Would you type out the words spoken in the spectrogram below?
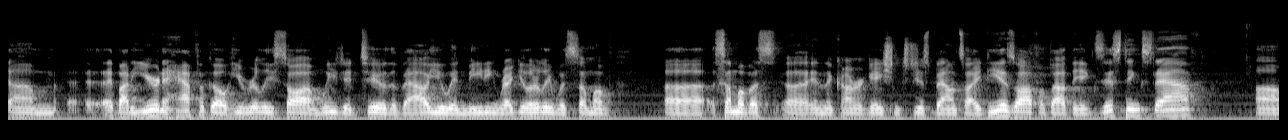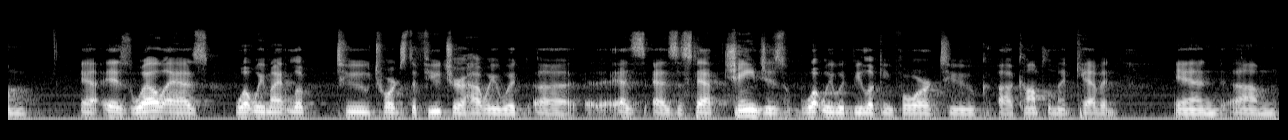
um, about a year and a half ago, he really saw, and we did too, the value in meeting regularly with some of uh, some of us in the congregation to just bounce ideas off about the existing staff, um, as well as what we might look to towards the future, how we would, uh, as, as the staff changes, what we would be looking for to uh, complement Kevin. And um,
